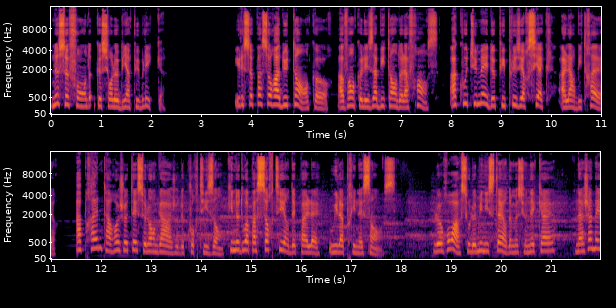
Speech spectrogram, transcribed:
ne se fondent que sur le bien public. Il se passera du temps encore avant que les habitants de la france accoutumés depuis plusieurs siècles à l'arbitraire apprennent à rejeter ce langage de courtisan qui ne doit pas sortir des palais où il a pris naissance. Le roi sous le ministère de m. Necker n'a jamais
